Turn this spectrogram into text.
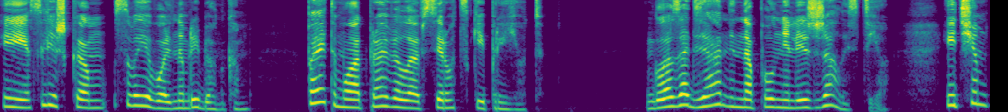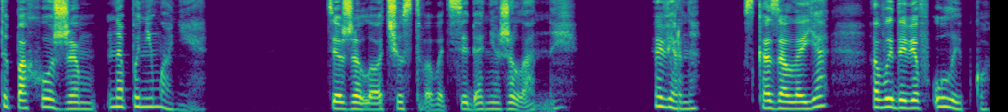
и слишком своевольным ребенком, поэтому отправила в сиротский приют. Глаза Дианы наполнились жалостью и чем-то похожим на понимание — Тяжело чувствовать себя нежеланной. «Верно», — сказала я, выдавив улыбку.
